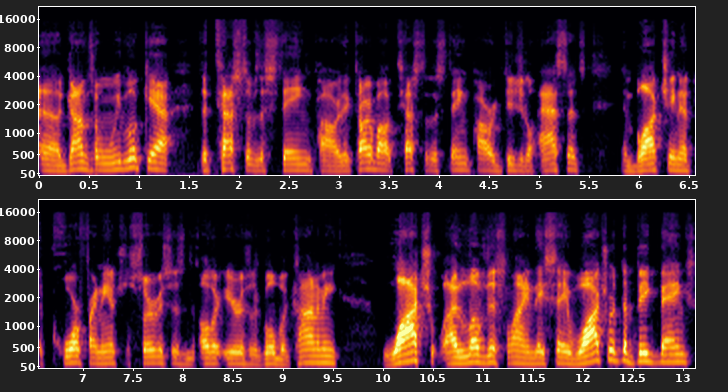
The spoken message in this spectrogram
uh, Gonzo, when we look at the test of the staying power, they talk about test of the staying power digital assets and blockchain at the core financial services and other areas of the global economy. Watch, I love this line. They say, watch what the big banks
